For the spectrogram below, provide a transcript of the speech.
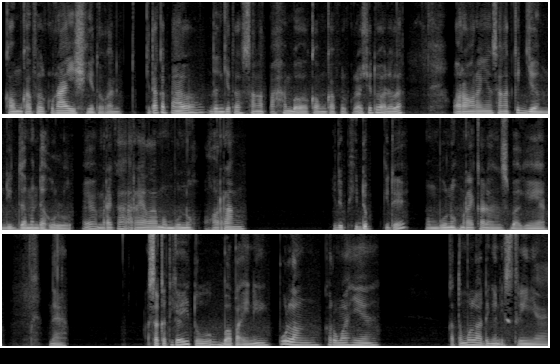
kaum kafir Quraisy gitu kan. Kita kenal dan kita sangat paham bahwa kaum kafir Quraisy itu adalah orang-orang yang sangat kejam di zaman dahulu. Ya mereka rela membunuh orang hidup-hidup gitu ya membunuh mereka dan sebagainya. Nah seketika itu bapak ini pulang ke rumahnya. Ketemulah dengan istrinya.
